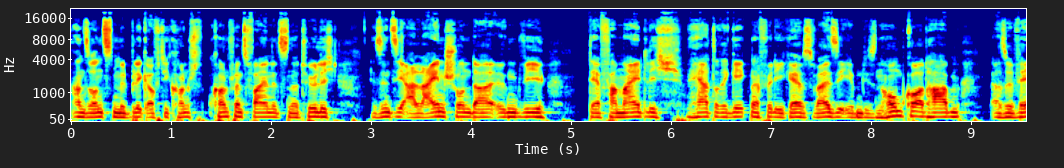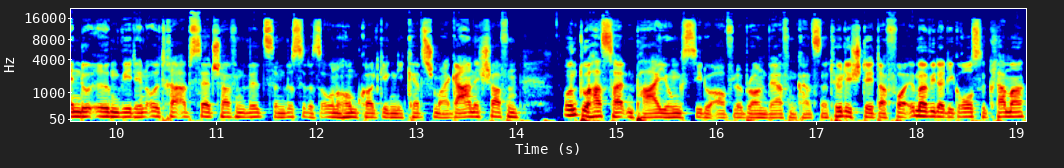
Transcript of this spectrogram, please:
Ansonsten mit Blick auf die Con Conference Finals natürlich sind sie allein schon da irgendwie der vermeintlich härtere Gegner für die Cavs, weil sie eben diesen Homecourt haben. Also wenn du irgendwie den Ultra-Upset schaffen willst, dann wirst du das ohne Homecourt gegen die Cavs schon mal gar nicht schaffen. Und du hast halt ein paar Jungs, die du auf LeBron werfen kannst. Natürlich steht davor immer wieder die große Klammer.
